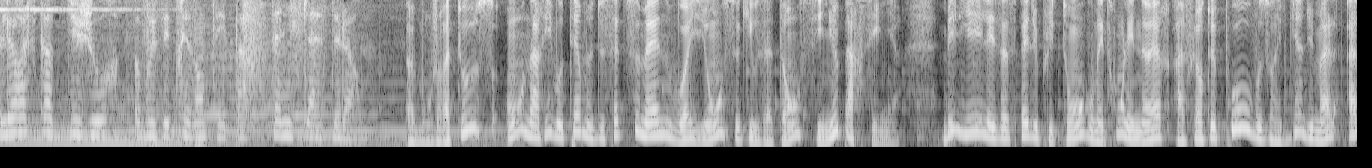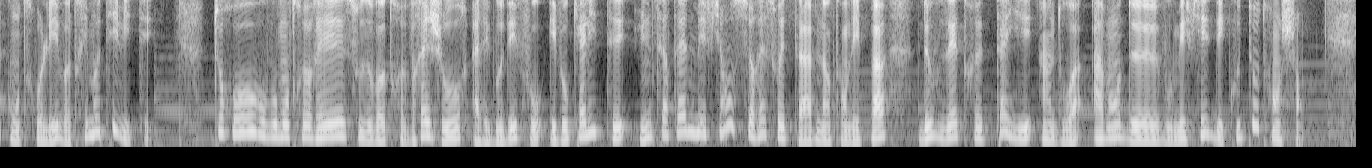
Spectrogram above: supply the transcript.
L'horoscope du jour vous est présenté par Stanislas Delorme. Euh, bonjour à tous, on arrive au terme de cette semaine, voyons ce qui vous attend signe par signe. Bélier, les aspects du Pluton vous mettront les nerfs à fleur de peau, vous aurez bien du mal à contrôler votre émotivité. Taureau, vous vous montrerez sous votre vrai jour avec vos défauts et vos qualités. Une certaine méfiance serait souhaitable, n'entendez pas de vous être taillé un doigt avant de vous méfier des couteaux tranchants.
